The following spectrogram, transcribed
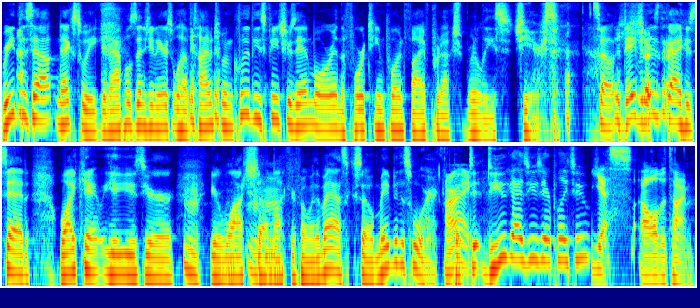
Read this out next week, and Apple's engineers will have time to include these features and more in the 14.5 production release. Cheers. So David is the guy who said, "Why can't you use your your watch to unlock your phone with a mask?" So maybe this will work. Mm-hmm. All but right. do, do you guys use AirPlay too? Yes, all the time.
